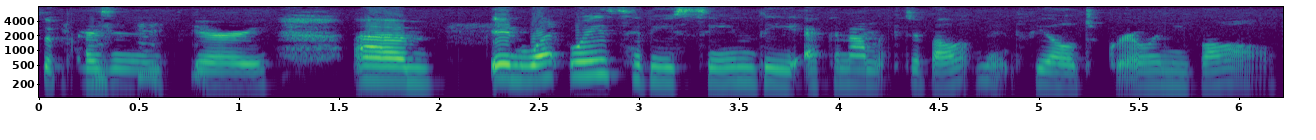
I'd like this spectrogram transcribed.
Surprisingly scary. Um, in what ways have you seen the economic development field grow and evolve?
